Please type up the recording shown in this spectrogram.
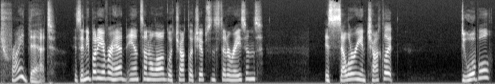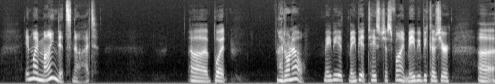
tried that. Has anybody ever had ants on a log with chocolate chips instead of raisins? Is celery and chocolate doable? In my mind, it's not. Uh, but I don't know maybe it maybe it tastes just fine. Maybe because you're uh,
